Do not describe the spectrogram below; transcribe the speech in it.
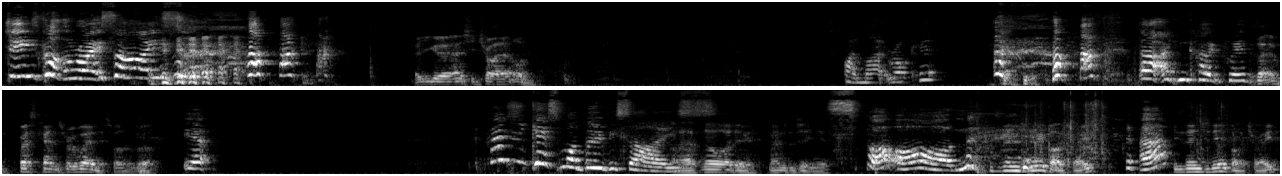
Gee's got the right size! Are you going to actually try that on? I might rock it. that I can cope with. Is that a breast cancer awareness one as well? Yep. How does he guess my booby size? I have no idea. Man's a genius. Spot on. He's an engineer by trade. huh? He's an engineer by trade.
